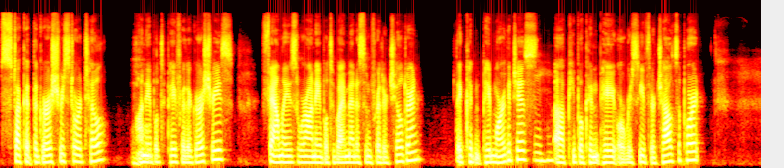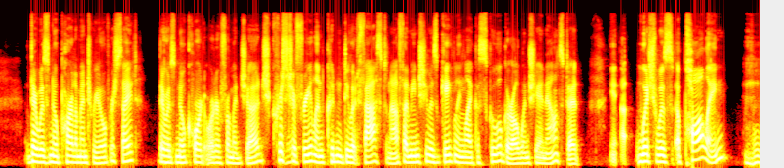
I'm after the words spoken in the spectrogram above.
stuck at the grocery store till, Mm-hmm. unable to pay for their groceries. Families were unable to buy medicine for their children. They couldn't pay mortgages. Mhm. Uh, people couldn't pay or receive their child support. There was no parliamentary oversight. There was no court order from a judge. Chrystia Freeland couldn't do it fast enough. I mean, she was giggling like a schoolgirl when she announced it, uh, which was appalling. Mm-hmm.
